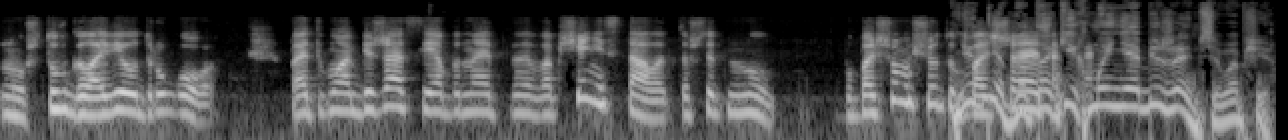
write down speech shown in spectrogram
ну, что в голове у другого. Поэтому обижаться я бы на это вообще не стала, потому что это, ну, по большому счету, Нет, нет, большая... на таких такая- мы не обижаемся вообще.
